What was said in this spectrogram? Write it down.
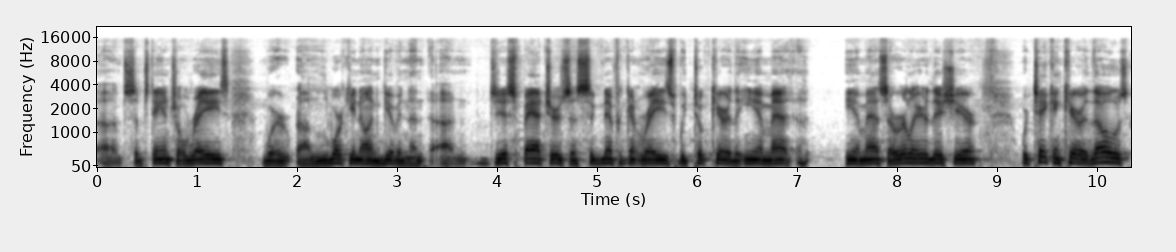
a substantial raise. We're uh, working on giving the uh, dispatchers a significant raise. We took care of the EMS, EMS earlier this year. We're taking care of those.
